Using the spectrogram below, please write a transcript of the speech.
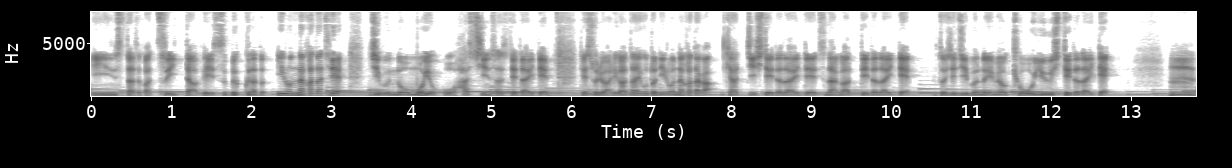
インスタとか TwitterFacebook などいろんな形で自分の思いをこう発信させていただいてでそれをありがたいことにいろんな方がキャッチしていただいてつながっていただいてそして自分の夢を共有していただいてうん。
